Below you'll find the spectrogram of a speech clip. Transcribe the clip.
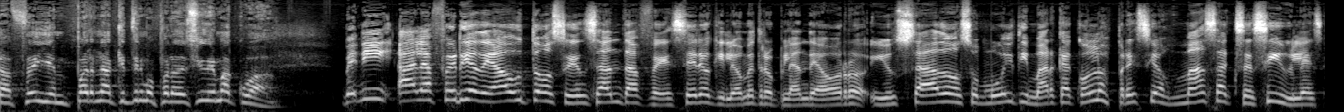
Santa Fe y en Paraná. ¿Qué tenemos para decir de Macua? Vení a la Feria de Autos en Santa Fe, cero kilómetro plan de ahorro y usados multimarca con los precios más accesibles.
